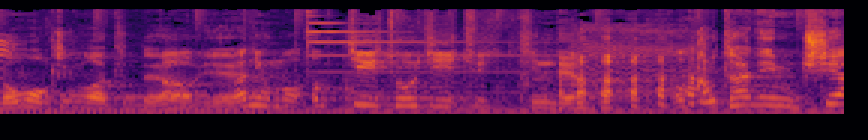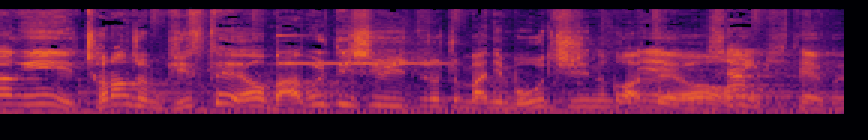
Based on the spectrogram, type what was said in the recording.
너무 억지인 것 같은데요. 어, 예. 아니 뭐 억지 조지 주신데요. 오타님 취향이 저랑 좀 비슷해요. 마블 DC 위주로 좀 많이 모으시는 것 같아요. 네, 취향이 비슷해요. 그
